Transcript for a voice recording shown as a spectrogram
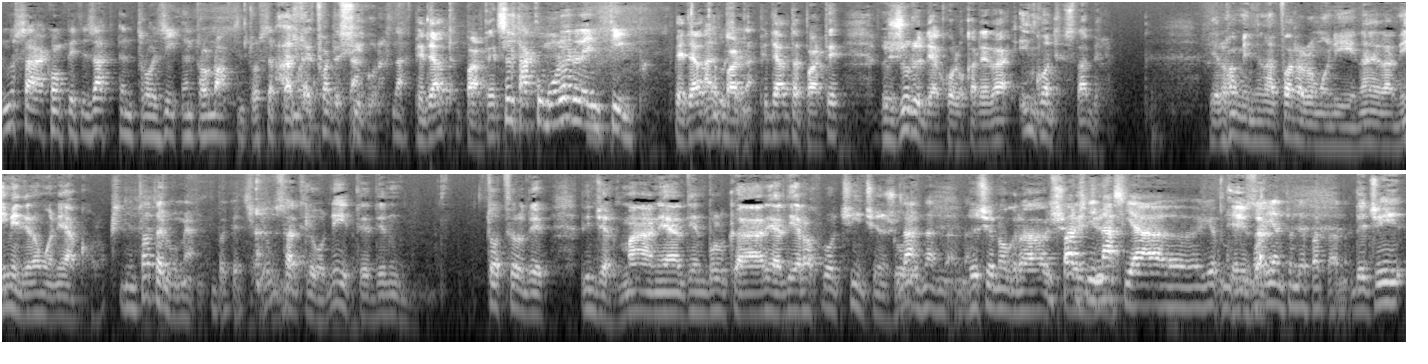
nu s-a concretizat într-o zi, într-o noapte, într-o săptămână. Asta e foarte da, sigur. Da. Pe de altă parte... Sunt acumulările în timp. Pe de altă, aduse, parte, da. pe de altă parte, jurul de acolo, care era incontestabil. Erau oameni din afara României, nu era nimeni din România acolo. Și din toată lumea, după cât știu. Statele Unite, din tot felul de, din Germania, din Bulgaria, de erau vreo cinci în jur, da, da, da, da. de scenografi. Și și din Asia, exact. Orientul îndepărtat. Deci ei,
